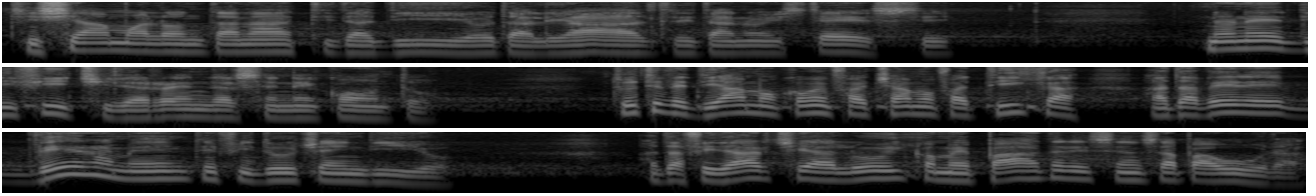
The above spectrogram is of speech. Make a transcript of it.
Ci siamo allontanati da Dio, dagli altri, da noi stessi. Non è difficile rendersene conto. Tutti vediamo come facciamo fatica ad avere veramente fiducia in Dio, ad affidarci a Lui come Padre senza paura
